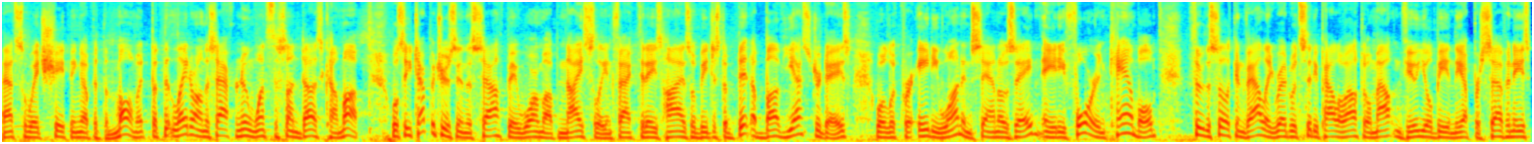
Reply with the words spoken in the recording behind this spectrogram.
That's the way it's shaping up at the moment. But later on this afternoon, once the sun does come up, we'll see temperatures in the South Bay warm up nicely. In fact, today's highs will be just a bit above yesterday's. We'll look for 81 in San Jose, 84 in Campbell. Through the Silicon Valley, Redwood City, Palo Alto, Mountain View, you'll be in the upper 70s.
